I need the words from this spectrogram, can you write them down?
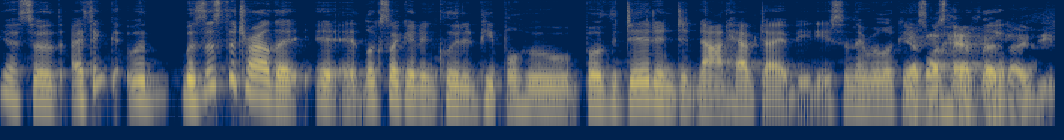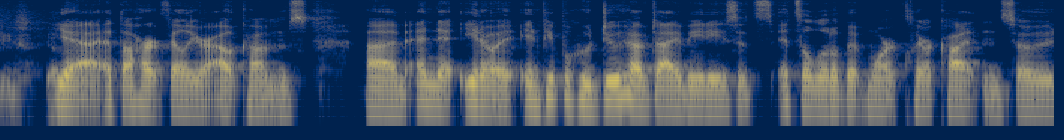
Yeah, so I think was this the trial that it, it, looks like it included people who both did and did not have diabetes, and they were looking yeah, about half had diabetes. Yep. Yeah, at the heart failure outcomes, um, and you know, in people who do have diabetes, it's it's a little bit more clear cut, and so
